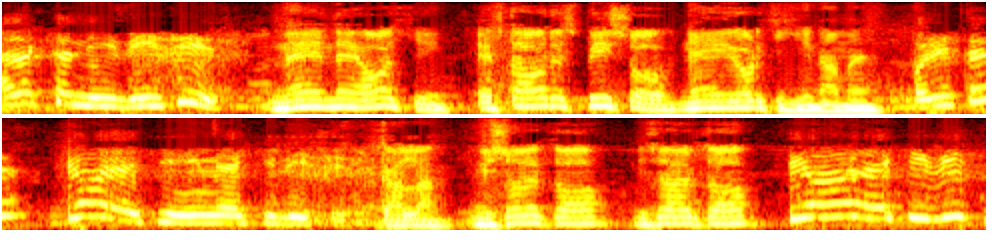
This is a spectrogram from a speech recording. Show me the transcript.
Άλλαξαν οι ειδήσεις; Ναι, ναι, όχι. 7 ώρες πίσω. Νέα Υόρκη γίναμε. Ορίστε, τι ώρα έχει, έχει ειδήσει. Καλά. Μισό λεπτό, μισό λεπτό. Τι ώρα έχει ειδήσει,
